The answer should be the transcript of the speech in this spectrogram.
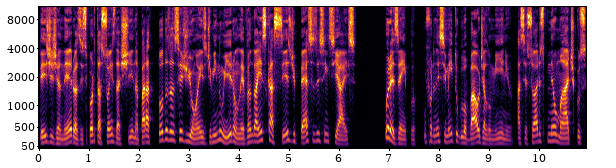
Desde janeiro, as exportações da China para todas as regiões diminuíram, levando à escassez de peças essenciais. Por exemplo, o fornecimento global de alumínio, acessórios pneumáticos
